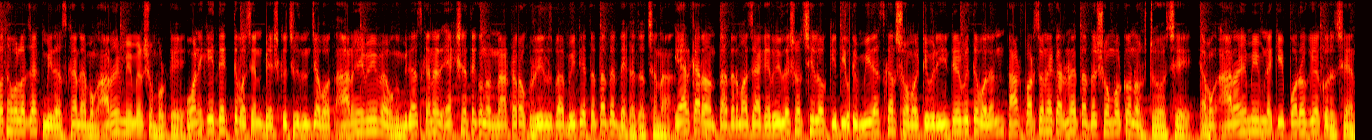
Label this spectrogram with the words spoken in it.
কথা বলা যাক মিরাজ খান এবং আরোহী মিমের সম্পর্কে। অনেকেই দেখতে পাচ্ছেন বেশ কিছুদিন যাবত আরোহী মিম এবং মিরাজ খানের একসাথে কোনো নাটক রিলস বা মিডিয়াতে তাদের দেখা যাচ্ছে না। এর কারণ তাদের মাঝে আগে রিলেশন ছিল কিন্তু মিরাজ খান সময় টিভির ইন্টারভিউতে বলেন থার্ড পার্সনের কারণে তাদের সম্পর্ক নষ্ট হচ্ছে এবং আরোহী মিম নাকি পরকীয়া করেছেন।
